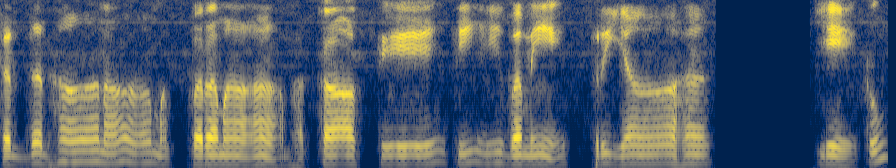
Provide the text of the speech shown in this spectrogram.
श्रद्दधानामत्परमा भक्तास्तेतीव मे प्रियाः ये तु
